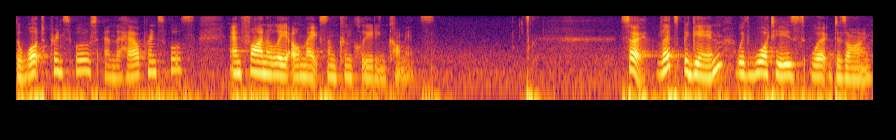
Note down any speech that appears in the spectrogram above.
the what principles and the how principles. And finally, I'll make some concluding comments. So let's begin with what is work design.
